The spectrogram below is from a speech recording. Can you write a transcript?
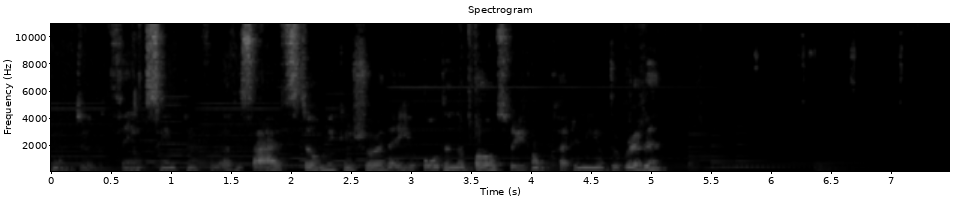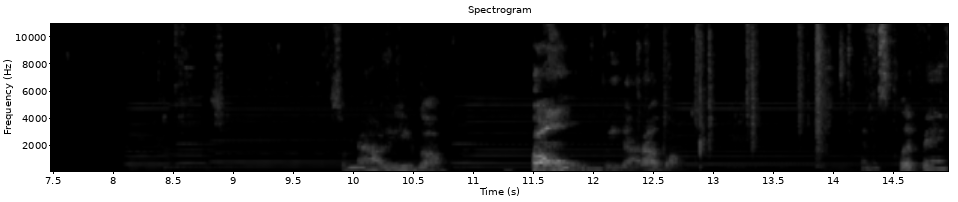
Do the thing, same thing for the other side. Still making sure that you're holding the bow so you don't cut any of the ribbon. So now there you go. Boom, we got our bow. And it's clipping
